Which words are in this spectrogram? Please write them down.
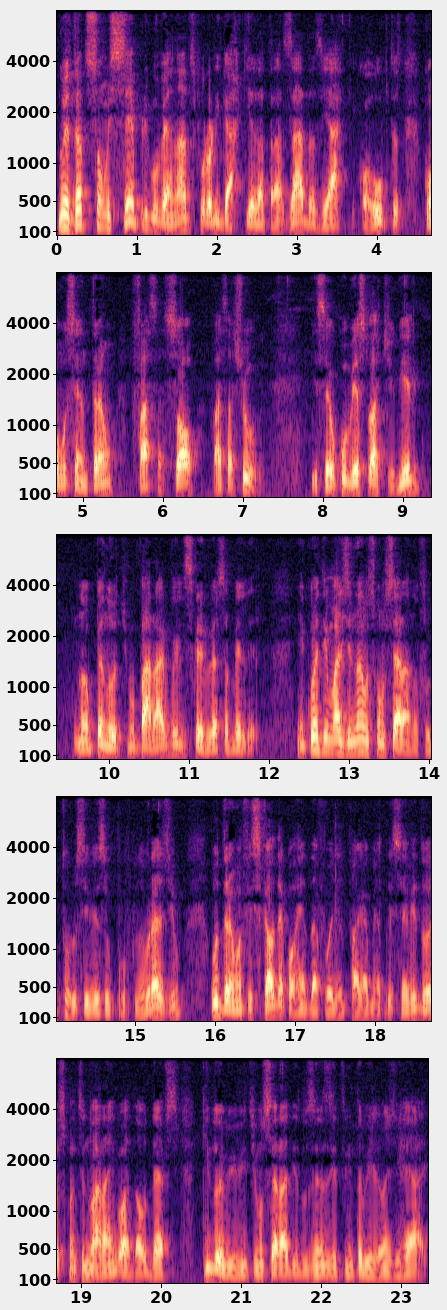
No entanto, somos sempre governados por oligarquias atrasadas e arquicorruptas, como o Centrão, faça sol, faça chuva. Isso é o começo do artigo. E ele, no penúltimo parágrafo, ele escreveu essa beleza. Enquanto imaginamos como será no futuro o serviço público no Brasil, o drama fiscal decorrente da folha de pagamento dos servidores continuará a engordar o déficit, que em 2021 será de 230 bilhões de reais.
